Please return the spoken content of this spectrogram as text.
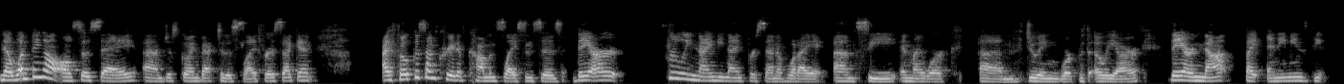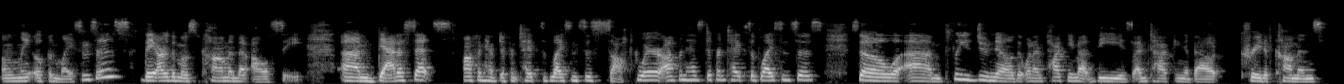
Now, one thing I'll also say, um, just going back to the slide for a second, I focus on Creative Commons licenses. They are truly 99% of what I um, see in my work um, doing work with OER. They are not by any means the only open licenses. They are the most common that I'll see. Um, data sets often have different types of licenses. Software often has different types of licenses. So um, please do know that when I'm talking about these, I'm talking about Creative Commons,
